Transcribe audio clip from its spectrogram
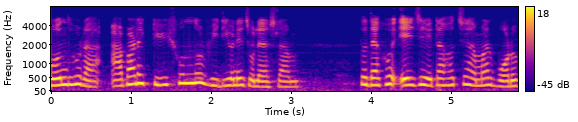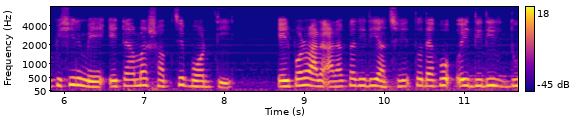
বন্ধুরা, আবার একটি সুন্দর ভিডিও নিয়ে চলে আসলাম। তো দেখো, এই যে এটা হচ্ছে আমার বড় পিসির মেয়ে, এটা আমার সবচেয়ে বড়দি। এরপরও আর আর একটা দিদি আছে। তো দেখো, ওই দিদির, দু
